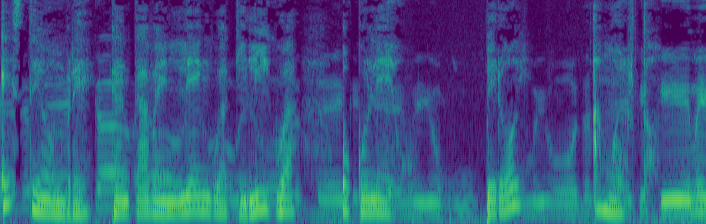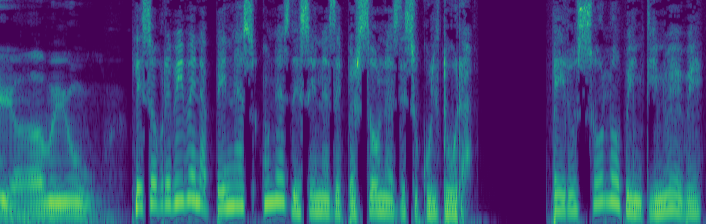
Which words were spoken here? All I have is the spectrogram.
Este hombre cantaba en lengua quiligua o coleo, pero hoy ha muerto. Le sobreviven apenas unas decenas de personas de su cultura, pero solo 29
